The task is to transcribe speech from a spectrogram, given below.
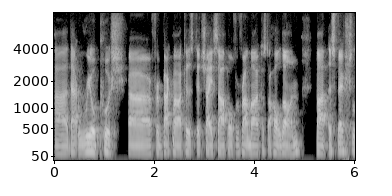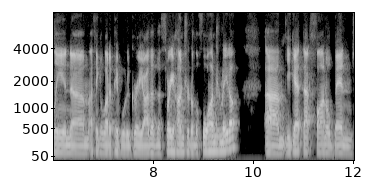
uh, that real push uh, for back markers to chase up or for front markers to hold on. But especially in, um, I think a lot of people would agree, either the 300 or the 400 meter, um, you get that final bend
